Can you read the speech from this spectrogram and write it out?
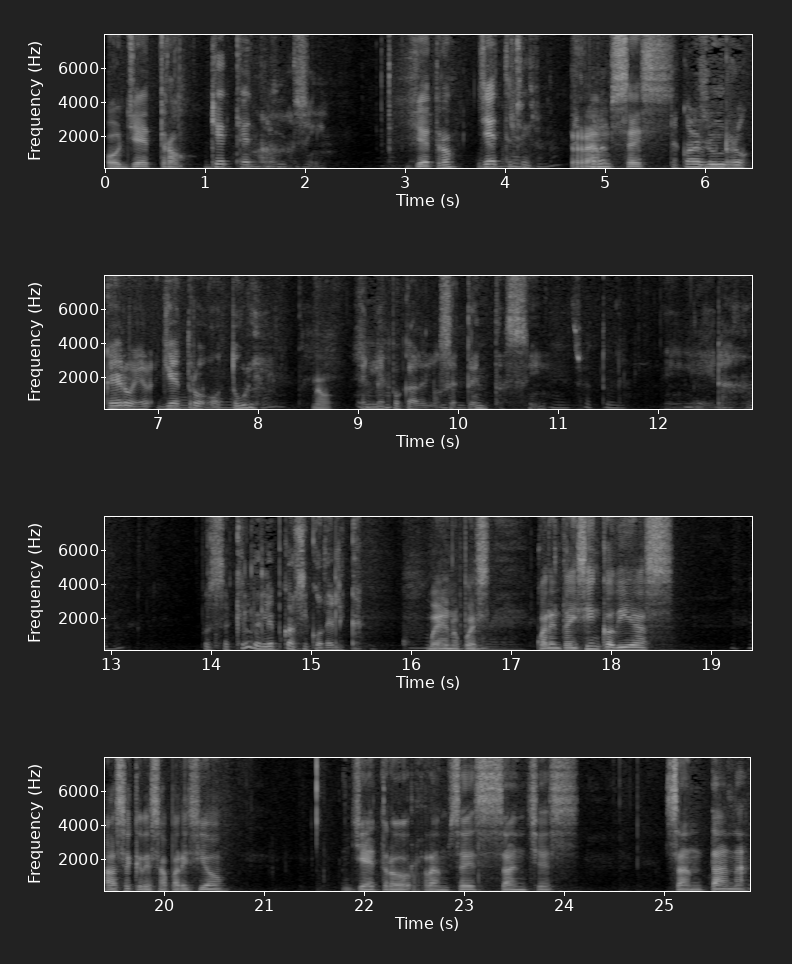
o Jetro. Jetro, sí. Jetro. Jetro. Ramsés. ¿Te acuerdas de un rockero, Jetro O'Toole? No. En la época de los 70, sí. Era, pues aquel de la época psicodélica. Bueno, pues 45 días hace que desapareció Jetro Ramsés Sánchez Santana.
